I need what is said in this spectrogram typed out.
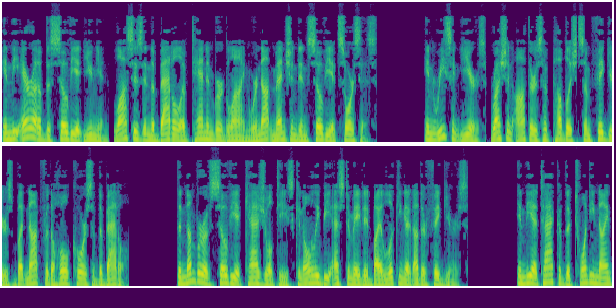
In the era of the Soviet Union, losses in the Battle of Tannenberg Line were not mentioned in Soviet sources. In recent years, Russian authors have published some figures but not for the whole course of the battle. The number of Soviet casualties can only be estimated by looking at other figures. In the attack of 29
